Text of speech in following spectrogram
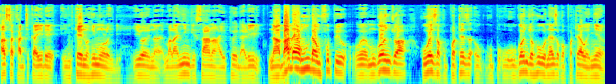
hasa katika ile internal hiyo mara nyingi sana haitoi dalili. Na baada ya muda mfupi mgonjwa huweza kupoteza ugonjwa huu unaweza kupotea wenyewe.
